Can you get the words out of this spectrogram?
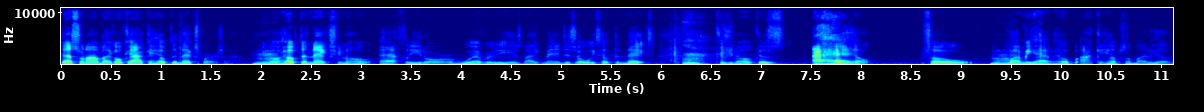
that's when I'm like, okay, I can help the next person. You know, help the next, you know, athlete or whoever it is. Like, man, just always help the next. Because, you know, because I had help. So by me having help, I can help somebody else.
